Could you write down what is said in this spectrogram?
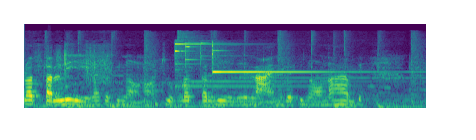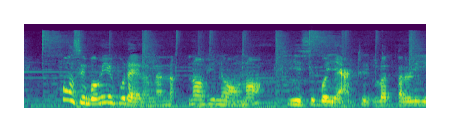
ลอตเตอรี่นะจ๊ะพี่น้องเนาะถูกลอตเตอรี่หลายๆนะจ๊ะพี่น้องเนาะฮะ คงสิบ่มีผู้ใดหรอกนะเนเนาะพี่น้องเนาะที่สิบ่อยากถูกลอตเตอรี่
